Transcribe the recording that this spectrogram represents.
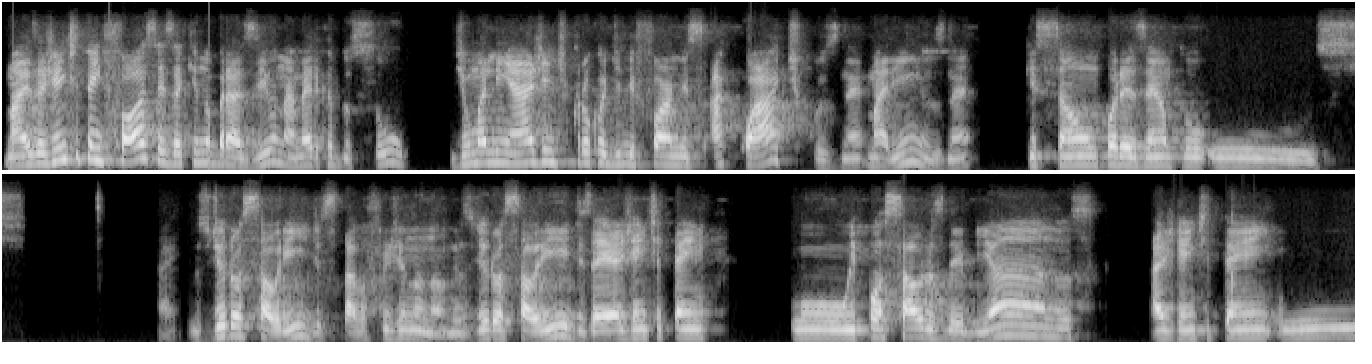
Mas a gente tem fósseis aqui no Brasil, na América do Sul, de uma linhagem de crocodiliformes aquáticos, né, marinhos, né, que são, por exemplo, os, os dirossaurídeos, estava fugindo o nome, os dirossaurídeos, aí a gente tem o Hipossaurus derbianos, a gente tem o...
